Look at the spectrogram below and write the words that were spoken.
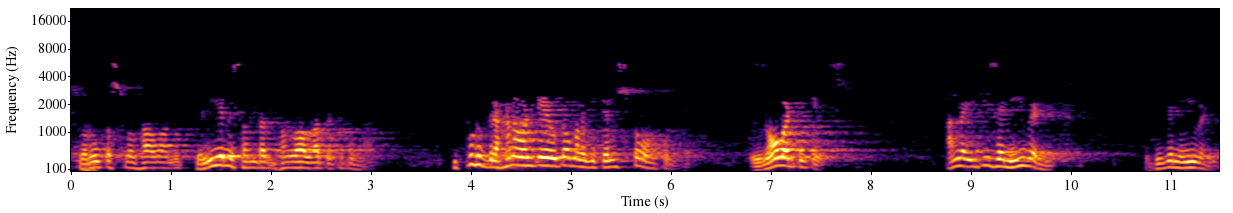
స్వరూప స్వభావాలు తెలియని సందర్భంలో అలా పెట్టుకున్నారు. ఇప్పుడు గ్రహణం అంటే ఏమిటో మనకి తెలుస్తూ ఉంటుంది. You know what it is and it is an event it is an event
